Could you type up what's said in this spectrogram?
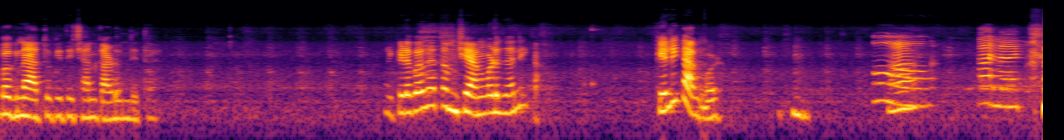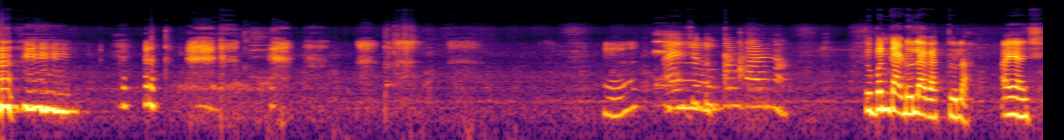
बघ ना तू किती छान काढून देते. इकडे बघा तुमची आंघोळ झाली का? केली का आंघोळ? हा. तू पण काढ ना. तू पण काढू लाग तुला आयांश.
